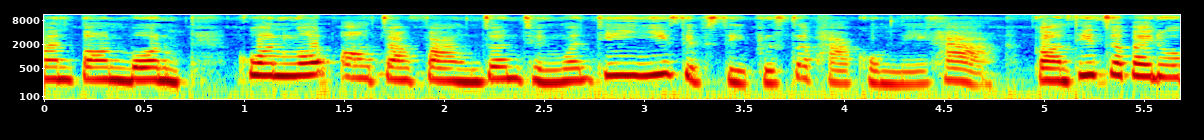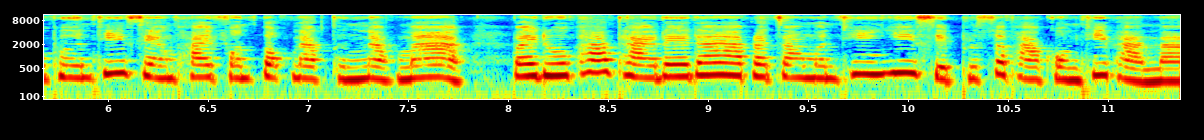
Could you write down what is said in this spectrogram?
มันตอนบนควรงดออกจากฝั่งจนถึงวันที่ 24 พฤษภาคมนี้ค่ะ ก่อนที่จะไปดูพื้นที่เสี่ยงภัยฝนตกหนักถึงหนักมาก ไปดูภาพถ่ายเรดาร์ประจำวันที่ 20 พฤษภาคมที่ผ่านมา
